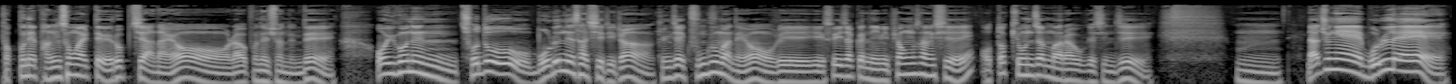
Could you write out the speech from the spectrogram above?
덕분에 방송할 때 외롭지 않아요. 라고 보내주셨는데, 어, 이거는 저도 모르는 사실이라 굉장히 궁금하네요. 우리 수희 작가님이 평상시에 어떻게 혼잣말 하고 계신지, 음, 나중에 몰래,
